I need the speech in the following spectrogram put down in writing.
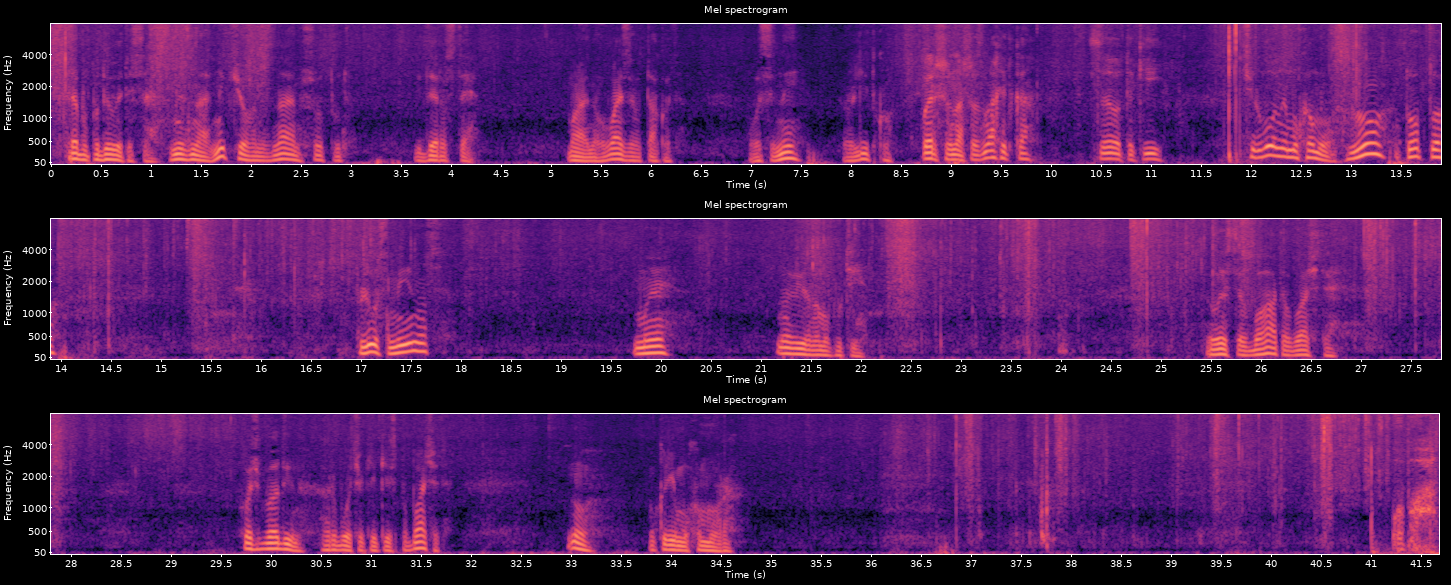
треба подивитися. Не знаю, нічого не знаємо, що тут і де росте. Маю на увазі отак от. Восени, влітку. Перша наша знахідка це отакий червоний мухомор. Ну, тобто плюс-мінус ми на вірному путі. Листя багато, бачите. Хоч би один грибочок якийсь побачить. Ну, окрім мухомора. Опа!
